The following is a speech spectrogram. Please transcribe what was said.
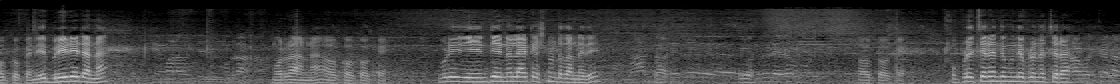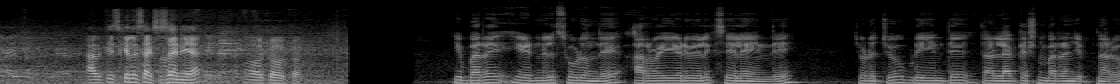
ఓకే ఓకే. ఇది బ్రీడ్ ఏంటి అన్న ఇది ముర్రా అన్న? Okay okay okay. ఇప్పుడు ఇది ఎంత ఎన్నో లాక్టేషన్ ఉంటుంది అన్నది ఓకే ఓకే. ఇప్పుడు వచ్చారా? ఇంత ముందు ఎప్పుడైనా వచ్చారా. అవి తీసుకెళ్ళి సక్సెస్ అయినాయా? ఓకే ఓకే ఈ బర్రె ఏడు నెలలు సూడు ఉంది అరవై ఏడు వేలకి సేల్ అయింది. చూడొచ్చు. ఇప్పుడు ఇంతే థర్డ్ లాక్టేషన్ బర్రె అని చెప్తున్నారు.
